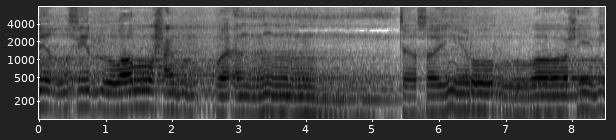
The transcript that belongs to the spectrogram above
رب اغفر وارحم وأنت خير الراحمين.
